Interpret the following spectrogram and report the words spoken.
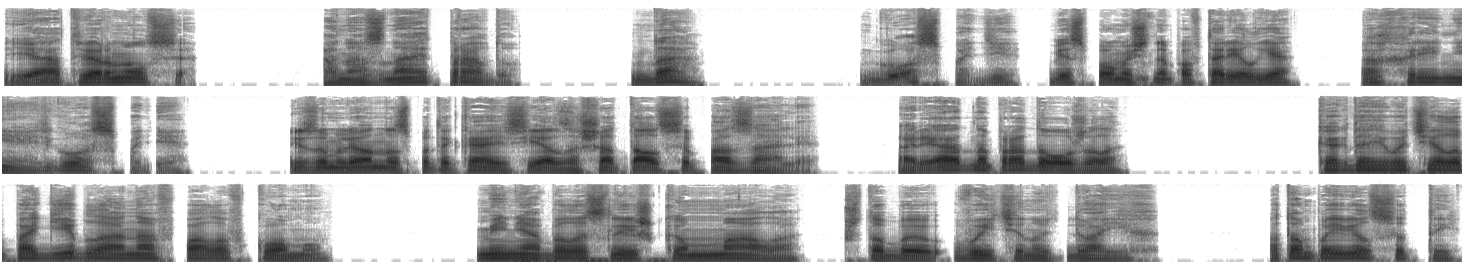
Я отвернулся. Она знает правду? Да. Господи, беспомощно повторил я. Охренеть, Господи. Изумленно спотыкаясь, я зашатался по зале. Ариадна продолжила. Когда его тело погибло, она впала в кому. Меня было слишком мало, чтобы вытянуть двоих. Потом появился ты.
